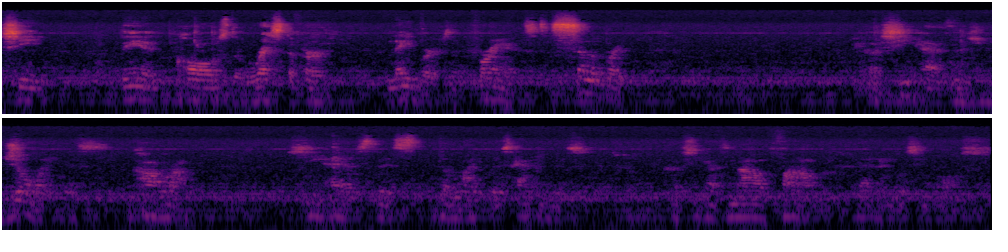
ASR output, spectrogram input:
she then calls the rest of her neighbors and friends to celebrate because she has this joy, this chara. She has this delight, this happiness, because she has now found that which she lost.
